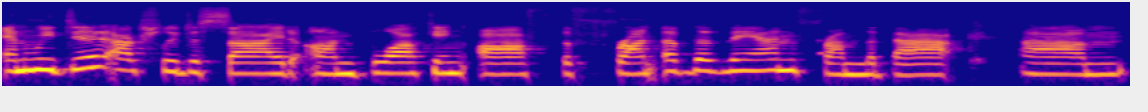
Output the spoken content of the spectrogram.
And we did actually decide on blocking off the front of the van from the back. Um,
